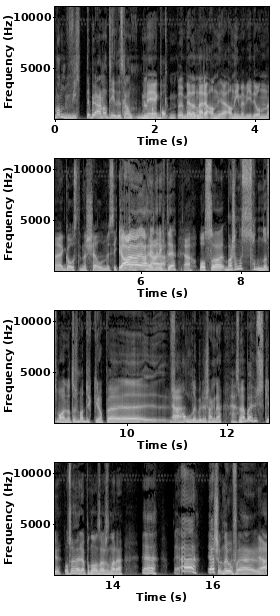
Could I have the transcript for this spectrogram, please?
Vanvittig på hjernen, og tidvis kan Med, poppe med den der an anime-videoen, eh, Ghost in the Shell musikk ja, ja, helt riktig. Ja. Og så bare sånne, sånne smålåter som bare dukker opp eh, fra Ja. alle mulige sjangre. Som jeg bare husker, og så hører jeg på nå, og så er det sånn derre eh, ja, Jeg skjønner hvorfor jeg Ja,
